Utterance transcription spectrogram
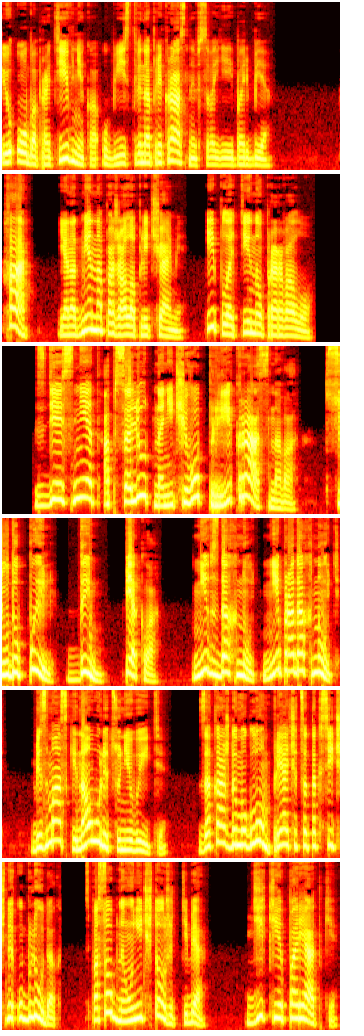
и оба противника убийственно прекрасны в своей борьбе. «Ха!» — я надменно пожала плечами, и плотину прорвало. «Здесь нет абсолютно ничего прекрасного! Всюду пыль, дым, пекло! Ни вздохнуть, ни продохнуть! Без маски на улицу не выйти! За каждым углом прячется токсичный ублюдок, способный уничтожить тебя! Дикие порядки!»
